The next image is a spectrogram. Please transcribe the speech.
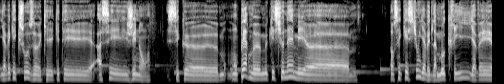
Il y avait quelque chose euh, qui, était assez gênant. C'est que mon père me, questionnait, mais dans ces questions, il y avait de la moquerie, il y avait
